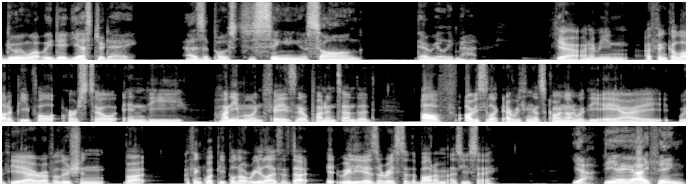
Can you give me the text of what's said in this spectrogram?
doing what we did yesterday as opposed to singing a song that really matters. Yeah. And I mean, I think a lot of people are still in the honeymoon phase, no pun intended, of obviously like everything that's going on with the AI, with the AI revolution. But I think what people don't realize is that it really is a race to the bottom, as you say. Yeah. The AI thing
